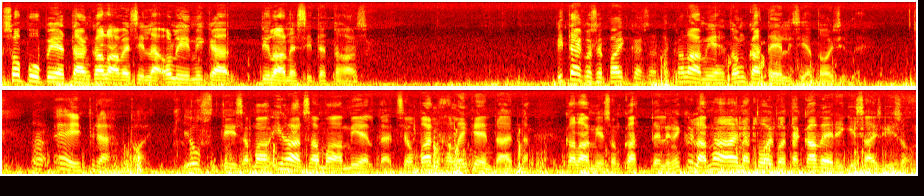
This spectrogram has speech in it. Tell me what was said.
sopu pidetään kalavesillä, oli mikä tilanne sitten tahansa. Pitääkö se paikkansa, että kalamiehet on kateellisia toisilleen? No, ei pidä paikkaa. Justiinsa, mä oon ihan samaa mieltä, että se on vanha legenda, että kalamies on katteellinen. Kyllä mä aina toivon, että kaverikin saisi ison.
